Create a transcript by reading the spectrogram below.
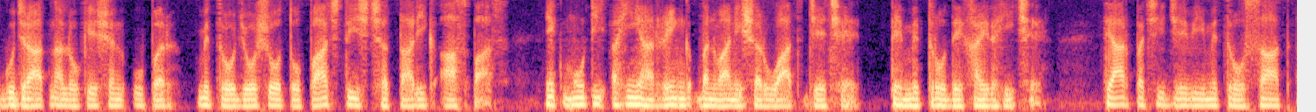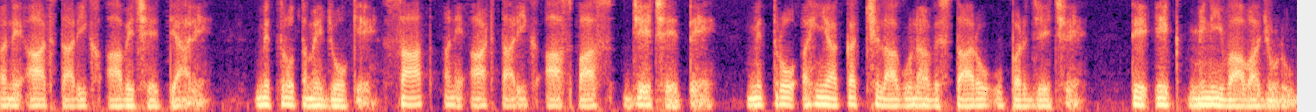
ગુજરાતના લોકેશન ઉપર મિત્રો, જોશો તો પાંચ ત્રીસ છ તારીખ આસપાસ એક મોટી અહીંયા રિંગ બનવાની શરૂઆત જે છે તે મિત્રો દેખાઈ રહી છે. ત્યાર પછી જેવી મિત્રો સાત અને આઠ તારીખ આવે છે ત્યારે. મિત્રો, તમે જો કે સાત અને આઠ તારીખ આસપાસ જે છે તે મિત્રો અહીંયા કચ્છ લાગુના વિસ્તારો ઉપર જે છે તે એક મિની વાવાઝોડું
